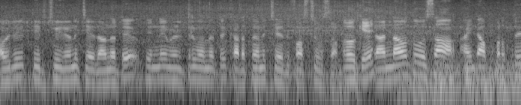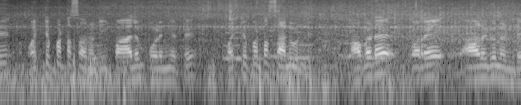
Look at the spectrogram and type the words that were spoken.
അവർ തിരിച്ചു വരികയാണ് ചെയ്തത്. എന്നിട്ട് പിന്നെ മിലിറ്ററി വന്നിട്ട് കടത്താണ് ചെയ്തത് ഫസ്റ്റ് ദിവസം. ഓക്കെ രണ്ടാമത്തെ ദിവസം അതിന്റെ അപ്പുറത്ത് ഒറ്റപ്പെട്ട സ്ഥലമുണ്ട്. ഈ പാലം പൊളിഞ്ഞിട്ട് ഒറ്റപ്പെട്ട സ്ഥലമുണ്ട്. അവിടെ കുറേ ആളുകളുണ്ട്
